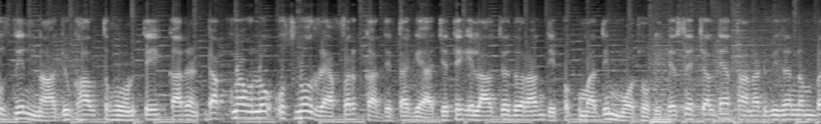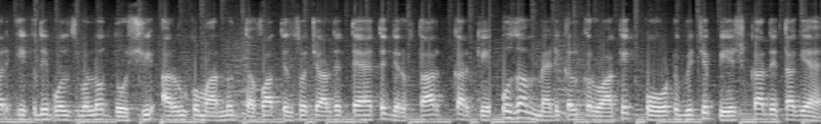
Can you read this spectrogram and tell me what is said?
ਉਸ ਦੀ ਨਾਜ਼ੁਕ ਹਾਲਤ ਹੋਣ ਤੇ ਕਾਰਨ ਡਾਕਟਰਾਂ ਵੱਲੋਂ ਉਸ ਨੂੰ ਰੈਫਰ ਕਰ ਦਿੱਤਾ ਗਿਆ ਜਿੱਥੇ ਇਲਾਜ ਦੇ ਦੌਰਾਨ ਦੀਪਕ ਕੁਮਾਰ ਦੀ ਮੌਤ ਹੋ ਗਈ। ਜਿਸ ਦੇ ਚਲਦਿਆਂ ਥਾਣਾ ਡਿਵੀਜ਼ਨ ਨੰਬਰ 1 ਦੀ ਪੁਲਿਸ ਵੱਲੋਂ ਦੋਸ਼ੀ ਅਰੁਣ ਕੁਮਾਰ ਨੂੰ ਦਫਾ 304 ਦੇ ਤਹਿਤ ਗ੍ਰਿਫਤਾਰ ਕਰਕੇ ਉਸ ਦਾ ਮੈਡੀਕਲ ਕਰਵਾ ਕੇ ਕੋਰਟ ਵਿੱਚ ਪੇਸ਼ ਕਰ ਦਿੱਤਾ ਗਿਆ ਹੈ।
